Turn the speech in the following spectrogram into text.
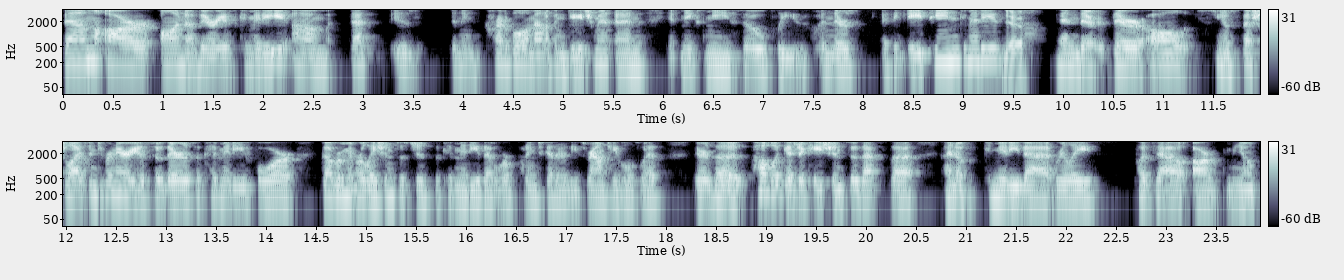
them are on a various committee. Um, that is an incredible amount of engagement and it makes me so pleased. And there's, I think, 18 committees. Yeah. And they're, they're all, you know, specialized in different areas. So there's a committee for government relations, which is the committee that we're putting together these roundtables with. There's a public education. So that's the kind of committee that really puts out our, you know,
